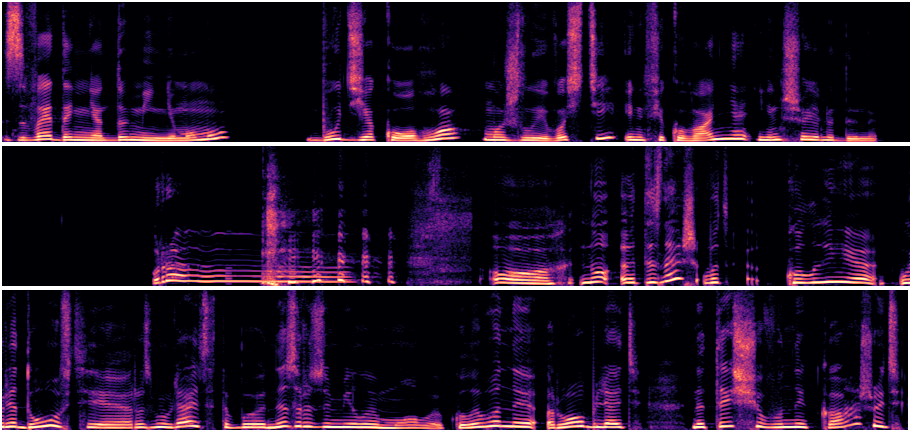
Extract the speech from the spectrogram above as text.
зведення до мінімуму будь-якого можливості інфікування іншої людини. Ура! Ох, ну е, ти знаєш, от коли урядовці розмовляють з тобою незрозумілою мовою, коли вони роблять не те, що вони кажуть,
